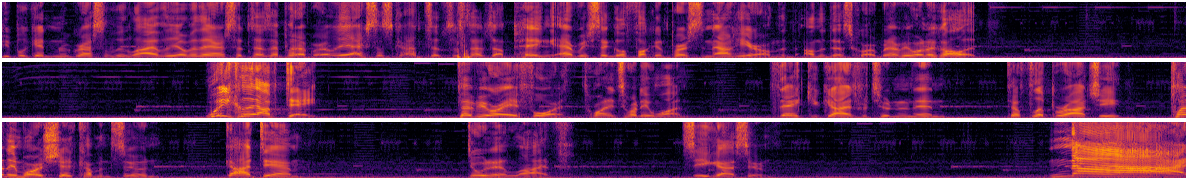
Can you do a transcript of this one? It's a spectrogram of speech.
People getting regressively lively over there. Sometimes I put up early access content. Sometimes I'll ping every single fucking person out here on the on the Discord, whatever you want to call it. Weekly update. February 4th, 2021. Thank you guys for tuning in to Flipperachi. Plenty more shit coming soon. Goddamn. Doing it live. See you guys soon. Nah!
